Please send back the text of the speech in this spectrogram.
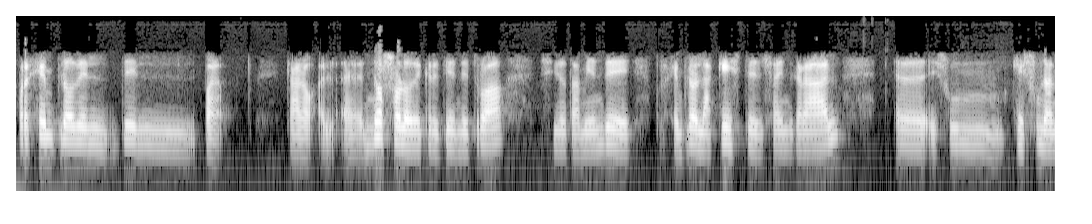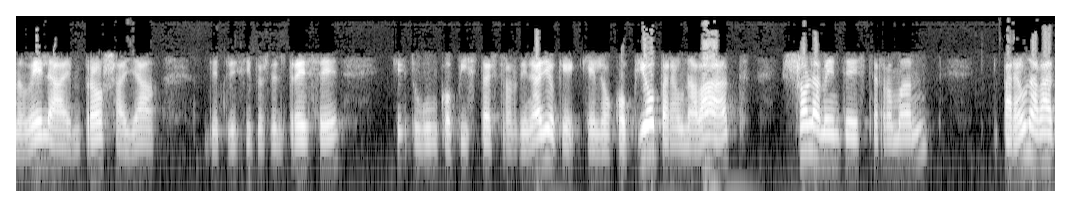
por ejemplo, del, del bueno, claro, eh, no solo de Chrétien de Troyes, sino también de, por ejemplo, La Queste del Saint Graal, eh, es un, que es una novela en prosa ya de principios del 13, que tuvo un copista extraordinario que, que lo copió para un abad, solamente este román, para un abad,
